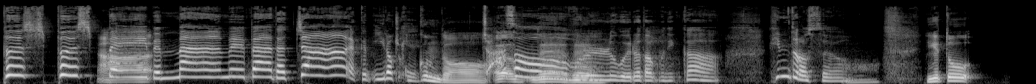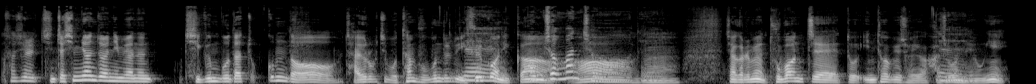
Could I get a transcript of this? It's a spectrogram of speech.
push push 아. baby 맘을 받아줘 약간 이렇게 조금 더 짜서 어, 네, 네. 부르고 이러다 보니까 힘들었어요. 이게 또 사실 진짜 10년 전이면은 지금보다 조금 더 자유롭지 못한 부분들도 있을 네, 거니까 엄청 많죠. 아, 네. 자 그러면 두 번째 또 인터뷰 저희가 가져온 네. 내용이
